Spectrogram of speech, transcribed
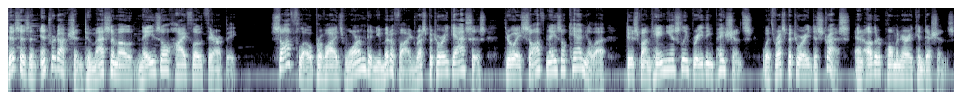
This is an introduction to Masimo nasal high flow therapy. Soft flow provides warmed and humidified respiratory gases through a soft nasal cannula to spontaneously breathing patients with respiratory distress and other pulmonary conditions.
